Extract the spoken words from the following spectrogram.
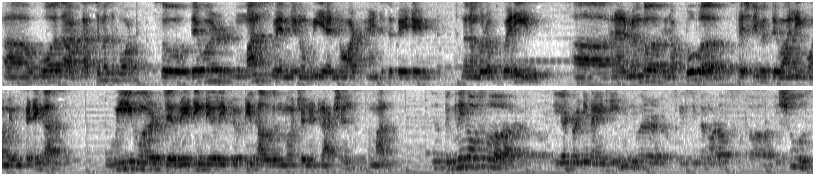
uh, was our customer support. So there were months when you know we had not anticipated the number of queries, uh, and I remember in October, especially with Diwali volume hitting us, we were generating nearly 50,000 merchant interactions a month. In the beginning of uh, year 2019, we were facing a lot of uh, issues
